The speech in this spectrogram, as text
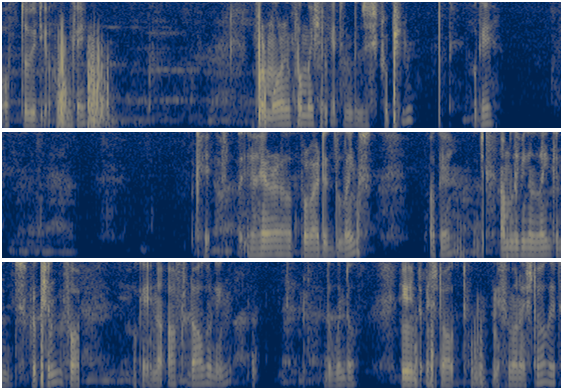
of the video okay? For more information get in the description okay? Okay after here i'll provided the links okay? I'm leaving a link in the description for okay now after downloading the window you need to install it. And if you want to install it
